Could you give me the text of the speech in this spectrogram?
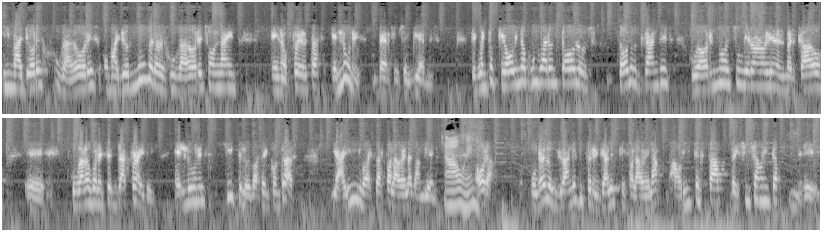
y mayores jugadores o mayor número de jugadores online en ofertas el lunes versus el viernes. Te cuento que hoy no jugaron todos los todos los grandes jugadores no estuvieron hoy en el mercado eh, jugando con este Black Friday. El lunes sí te los vas a encontrar y ahí va a estar Falabella también. Ah, bueno. Ahora, uno de los grandes diferenciales que Falabella ahorita está precisamente eh,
